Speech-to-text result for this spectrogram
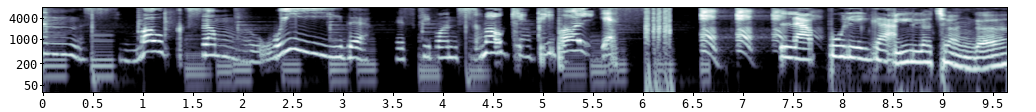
and smoke some weed. Let's keep on smoking, people. Yes. La pulga. Y la changa,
